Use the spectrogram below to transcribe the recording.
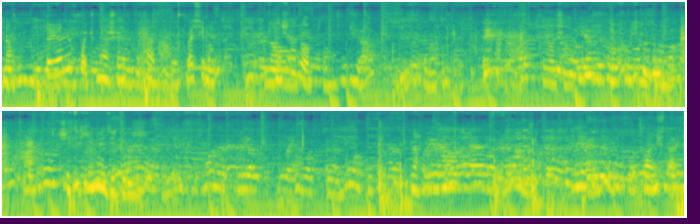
Say it? Та я не хочу, Маша, я не хочу. Спасибо. Ну що робити? Коротше, я хочу що це хімія дебільна. Ланчтайм.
